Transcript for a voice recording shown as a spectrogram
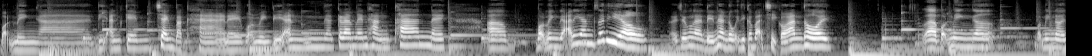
bọn mình à, đi ăn kem chanh bạc hà này bọn mình đi ăn à, caramel hàng than này. À, bọn mình đã đi ăn rất nhiều. Nói chung là đến hà nội thì các bạn chỉ có ăn thôi. Và bọn mình à, bọn mình nói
